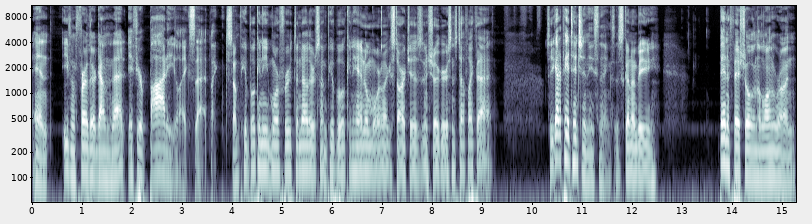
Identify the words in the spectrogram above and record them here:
and even further down than that, if your body likes that, like some people can eat more fruit than others, some people can handle more like starches and sugars and stuff like that. So you got to pay attention to these things. It's going to be beneficial in the long run,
